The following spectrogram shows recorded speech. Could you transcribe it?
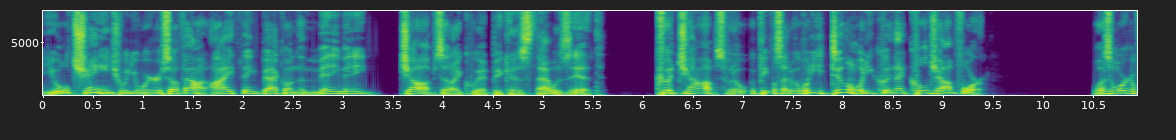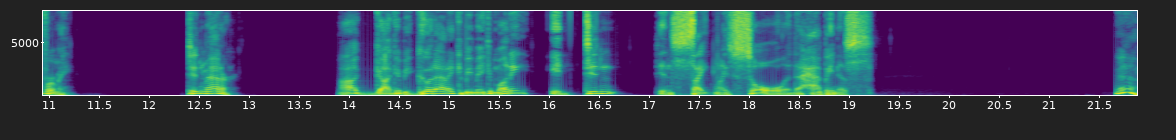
you will change when you wear yourself out. I think back on the many, many jobs that I quit because that was it. Good jobs. But people said, What are you doing? What are you quitting that cool job for? Wasn't working for me. Didn't matter. I, I could be good at it, could be making money. It didn't incite my soul into happiness. Yeah,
